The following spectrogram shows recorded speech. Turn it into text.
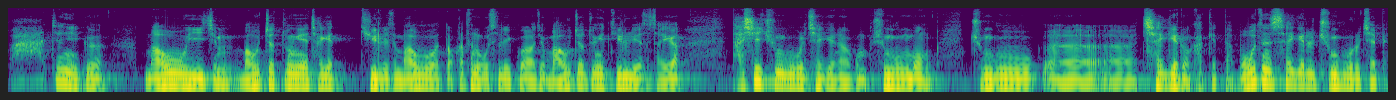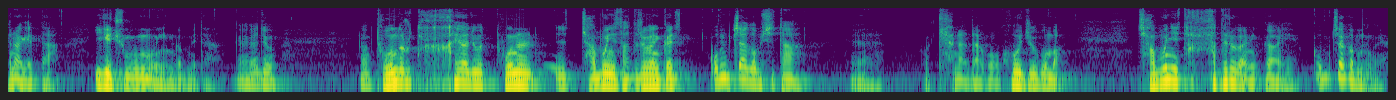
완전히 그 마오이즘, 마오쩌둥의 자기가 뒤를 해서 마오와 똑같은 옷을 입고 가지고 마오쩌둥의 뒤를 위해서 자기가 다시 중국을 재견하고 중국몽, 중국 어, 어, 체계로 갖겠다. 모든 세계를 중국으로 재편하겠다. 이게 중국몽인 겁니다. 그래가지고 그냥 돈으로 다 해가지고 돈을 자본이 다 들어가니까 꼼짝없이 다 예, 캐나다고 호주고 막 자본이 다 들어가니까 꼼짝없는 거예요.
